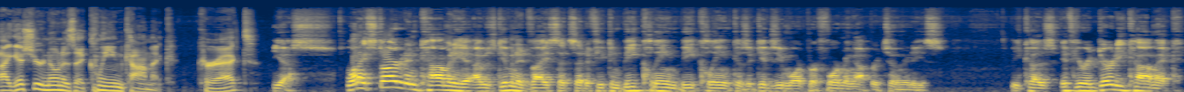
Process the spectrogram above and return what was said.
I guess you're known as a clean comic, correct? Yes. When I started in comedy, I was given advice that said if you can be clean, be clean because it gives you more performing opportunities. Because if you're a dirty comic,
